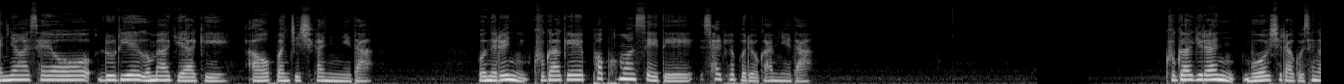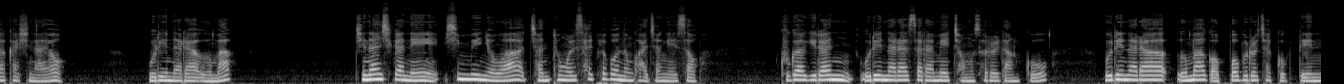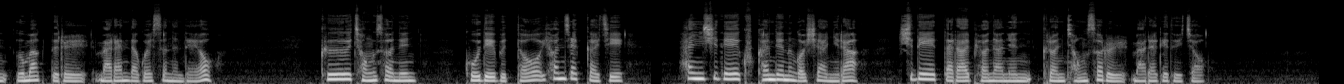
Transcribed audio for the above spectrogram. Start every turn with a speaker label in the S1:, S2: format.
S1: 안녕하세요. 루리의 음악 이야기 아홉 번째 시간입니다. 오늘은 국악의 퍼포먼스에 대해 살펴보려고 합니다. 국악이란 무엇이라고 생각하시나요? 우리나라 음악? 지난 시간에 신민요와 전통을 살펴보는 과정에서 국악이란 우리나라 사람의 정서를 담고 우리나라 음악 어법으로 작곡된 음악들을 말한다고 했었는데요. 그 정서는 고대부터 현재까지 한 시대에 국한되는 것이 아니라 시대에 따라 변하는 그런 정서를 말하게 되죠.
